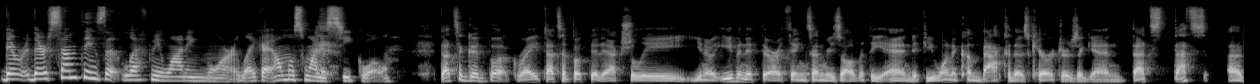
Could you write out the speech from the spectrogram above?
there there's some things that left me wanting more like i almost want a sequel. That's a good book right? That's a book that actually you know even if there are things unresolved at the end if you want to come back to those characters again that's that's a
